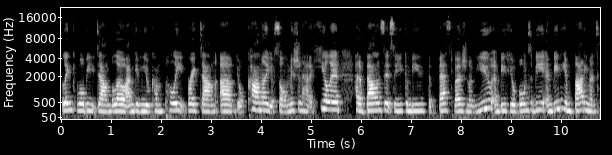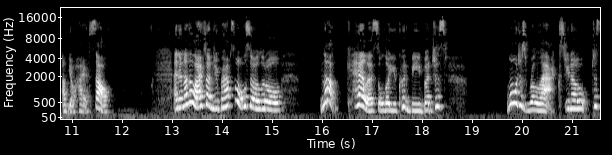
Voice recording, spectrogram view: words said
Link will be down below. I'm giving you a complete breakdown of your karma, your soul mission, how to heal it, how to balance it so you can be the best version of you and be who you're born to be and be the embodiment of your higher self. And in other lifetimes, you perhaps were also a little, not careless, although you could be, but just more just relaxed, you know, just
